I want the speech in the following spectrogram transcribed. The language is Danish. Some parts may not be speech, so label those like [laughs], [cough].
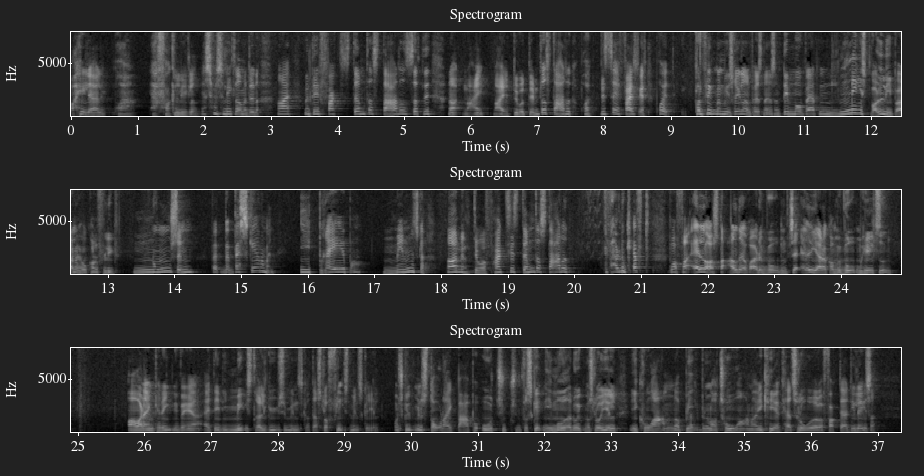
Og helt ærligt, prøv at jeg er fucking ligeglad. Jeg er simpelthen ligeglad med det der. Nej, men det er faktisk dem, der startede. Så det... Nej, nej, nej, det var dem, der startede. Prøv det sagde faktisk... Prøv konflikt mellem israelerne og palæstinenserne, det må være den mest voldelige børnehavekonflikt nogensinde. Hvad sker der, mand? I dræber mennesker. Nej, men det var faktisk dem, der startede. Hold nu kæft. Prøv fra alle os, der aldrig rørte våben, til alle jer, der går med våben hele tiden. Og hvordan kan det egentlig være, at det er de mest religiøse mennesker, der slår flest mennesker ihjel? Undskyld, men står der ikke bare på 8.000 forskellige måder, du ikke må slå ihjel i Koranen og Bibelen og Toran og IKEA-kataloget, eller fuck det er, de læser?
